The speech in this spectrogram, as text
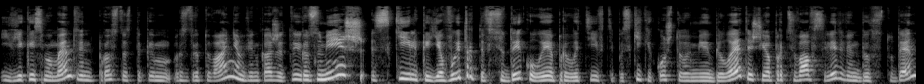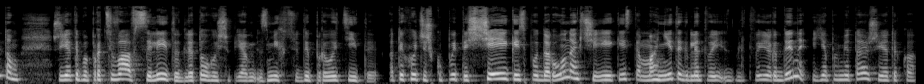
І в якийсь момент він просто з таким роздратуванням він каже: Ти розумієш, скільки я витратив сюди, коли я прилетів? Типу, скільки коштував мій білет, і що я працював все літо, він був студентом, що я типу, працював все літо для того, щоб я зміг сюди прилетіти. А ти хочеш купити ще якийсь подарунок чи якийсь там магнітик для твої, для твоєї родини? І я пам'ятаю, що я така.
